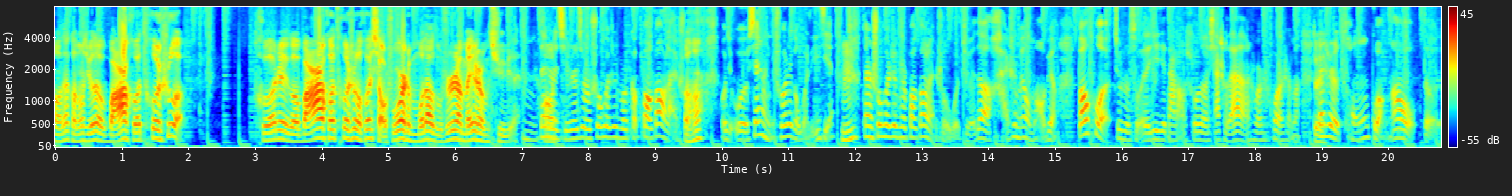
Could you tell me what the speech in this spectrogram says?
哦，他可能觉得娃和特摄。和这个娃和特摄和小说什么魔道祖师啊没什么区别。嗯，但是其实就是说回这份报报告来说，我就我先生你说这个我理解。嗯，但是说回这份报告来说，我觉得还是没有毛病。包括就是所谓的业界大佬说的瞎扯淡啊，或者或者什么。但是从广告的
